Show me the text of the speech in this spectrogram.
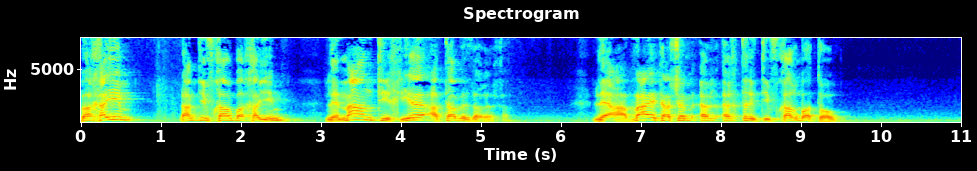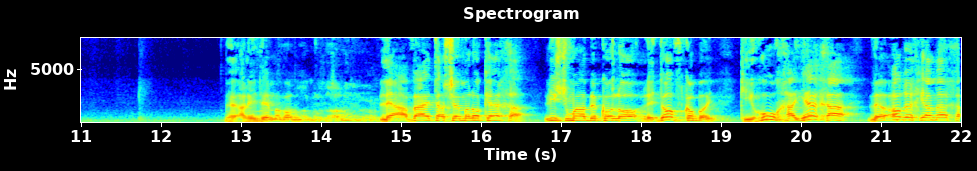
בחיים. לאן תבחר בחיים? למען תחיה אתה וזרעך. לאהבה את השם, איך תבחר בטוב? על ידי מעבור... לאהבה את השם אלוקיך, לשמוע בקולו, לדוף קובוי. כי הוא חייך ואורך ימיך.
